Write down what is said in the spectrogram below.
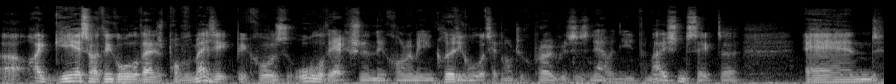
Uh, I guess I think all of that is problematic because all of the action in the economy, including all the technological progress, is now in the information sector, and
